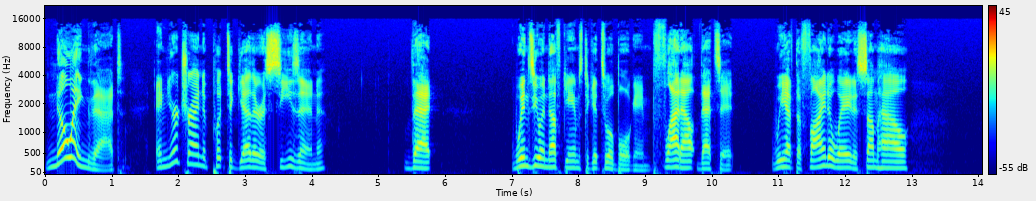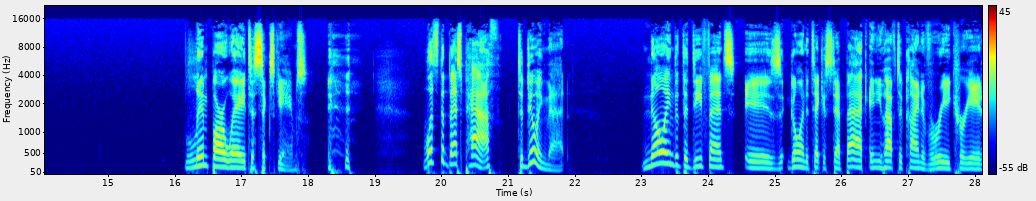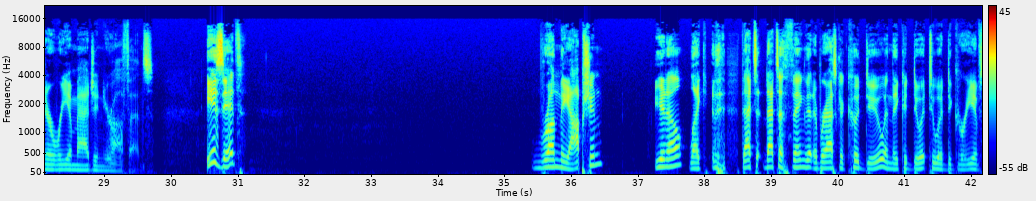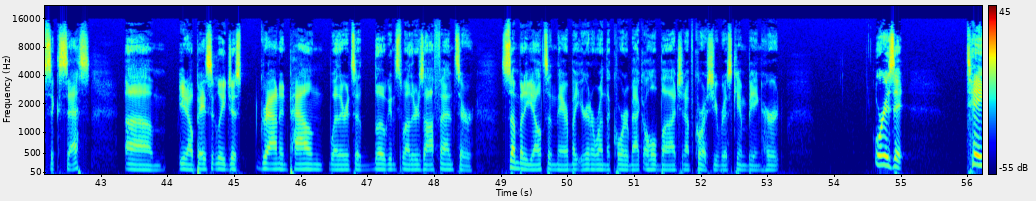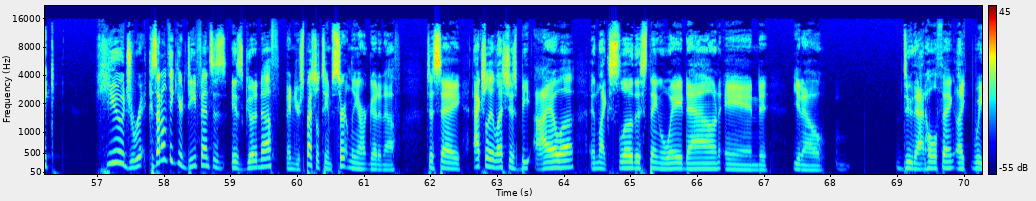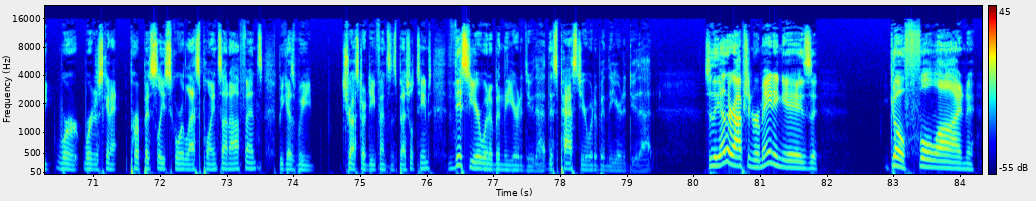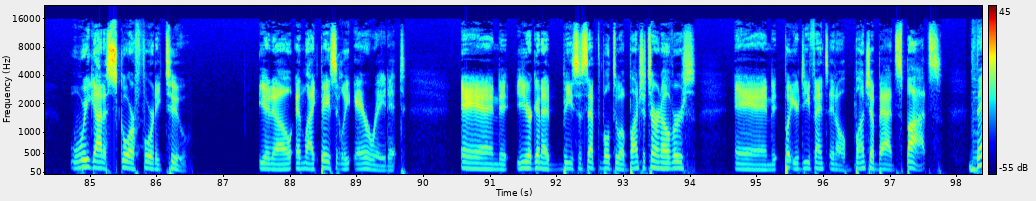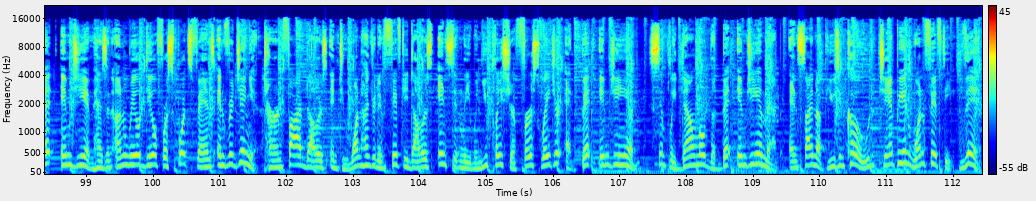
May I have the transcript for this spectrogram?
Knowing that, and you're trying to put together a season that wins you enough games to get to a bowl game. Flat out, that's it. We have to find a way to somehow limp our way to six games. What's the best path to doing that? Knowing that the defense is going to take a step back and you have to kind of recreate or reimagine your offense. Is it run the option? You know, like that's that's a thing that Nebraska could do, and they could do it to a degree of success. Um, you know, basically just ground and pound, whether it's a Logan Smothers offense or somebody else in there, but you're going to run the quarterback a whole bunch, and of course you risk him being hurt. Or is it take huge because I don't think your defense is is good enough, and your special teams certainly aren't good enough to say actually let's just beat Iowa and like slow this thing way down and you know do that whole thing. Like we we're we're just to purposely score less points on offense because we trust our defense and special teams. This year would have been the year to do that. This past year would have been the year to do that. So the other option remaining is go full on we got to score 42 you know and like basically air raid it and you're going to be susceptible to a bunch of turnovers and put your defense in a bunch of bad spots. BetMGM has an unreal deal for sports fans in Virginia. Turn $5 into $150 instantly when you place your first wager at BetMGM. Simply download the BetMGM app and sign up using code Champion150. Then,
